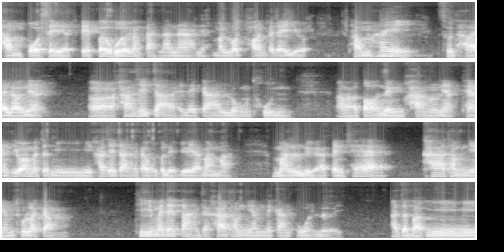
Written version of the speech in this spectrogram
ทำ process paperwork ต่างๆ นานาเนี่ยมันลดทอนไปได้เยอะทำให้สุดท้ายแล้วเนี่ยค่าใช้จ่ายในการลงทุนต่อหนึ่งครั้งเนี่ยแทนที่ว่ามันจะมีมีค่าใช้จ่ายในการ operate เยอะแยะมากมายมันเหลือเป็นแค่ค่าธรรมเนียมธุรกรรม ที่ไม่ได้ต่างจากค่าธรรมเนียมในการโอนเลย อาจจะแบบมีมี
